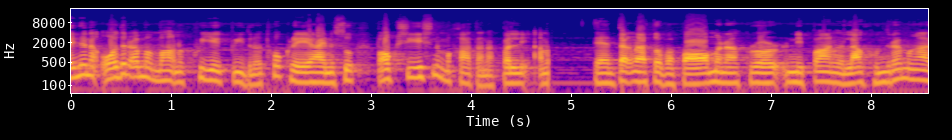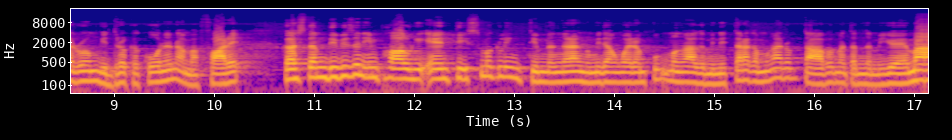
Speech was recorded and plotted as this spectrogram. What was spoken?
ꯂꯩꯅꯅ ꯑꯣꯔꯗꯔ ꯑꯃ ꯃꯍꯥꯛꯅ ꯈꯨꯌꯦꯛ ꯄꯤꯗꯨꯅ ꯊꯣꯛꯈ꯭ꯔꯦ ꯍꯥꯏꯅꯁꯨ ꯄꯥꯎꯆꯦ ꯑꯁꯤꯅ ꯃꯈꯥ ꯇꯥꯅ ꯄꯜꯂꯤ ꯇꯦꯟꯇꯛꯅ ꯑꯇꯣꯞꯄ ꯄꯥꯎ ꯑꯃꯅ ꯀ꯭ꯔꯣꯔ ꯅꯤꯄꯥꯟꯒ ꯂꯥꯛ ꯍꯨꯝꯗ꯭ꯔꯥ ꯃꯉꯥ ꯔꯣꯝꯒꯤ ꯗ꯭ꯔꯒꯀ ꯀꯣꯟꯅꯅ ꯑꯃ ꯐꯥꯔꯦ ꯀꯁꯇꯝ ꯗꯤꯕꯤꯖꯟ ꯏꯝꯐꯥꯜꯒꯤ ꯑꯦꯟꯇꯤ ꯁ꯭ꯃꯒ꯭ꯂꯤꯡ ꯇꯤꯝꯅ ꯉꯔꯥꯡ ꯅꯨꯃꯤꯗꯥꯡ ꯋꯥꯏꯔꯝ ꯄꯨꯡ ꯃꯉꯥꯒ ꯃꯤꯅꯤꯠ ꯇꯔꯥꯒ ꯃꯉꯥꯔꯣꯝ ꯇꯥꯕ ꯃꯇꯝꯗ ꯃꯤꯑꯣꯏ ꯑꯃ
